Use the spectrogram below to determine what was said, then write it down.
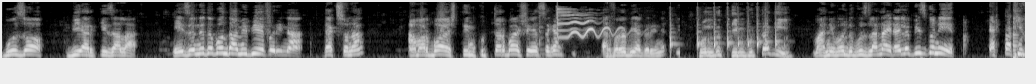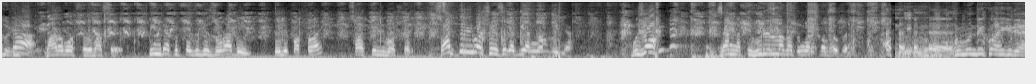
বুঝো বিয়ার কি জ্বালা। এই জন্য তো বন্ধু আমি বিয়ে করি না। দেখছ না আমার বয়স তিন কুত্তার বয়স হয়েছে গা। তারপরে বিয়ে করি না। বন্ধু তিন কুত্তা কি? মানে বন্ধু বুঝলা না এটা হলো বীজগণিত। একটা কুত্তা বারো বছর বাঁচে। তিনটা কুত্তা যদি জোড়া দেই তাহলে কত হয়? ছয়ত্রিশ বছর। ছয়ত্রিশ বছর হয়েছে গা বিয়ার নাম কই না বুঝো? জান্নাতি হুরের লগা তোমার সন্দেহ না হুমুন্দি কয় গিরা?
